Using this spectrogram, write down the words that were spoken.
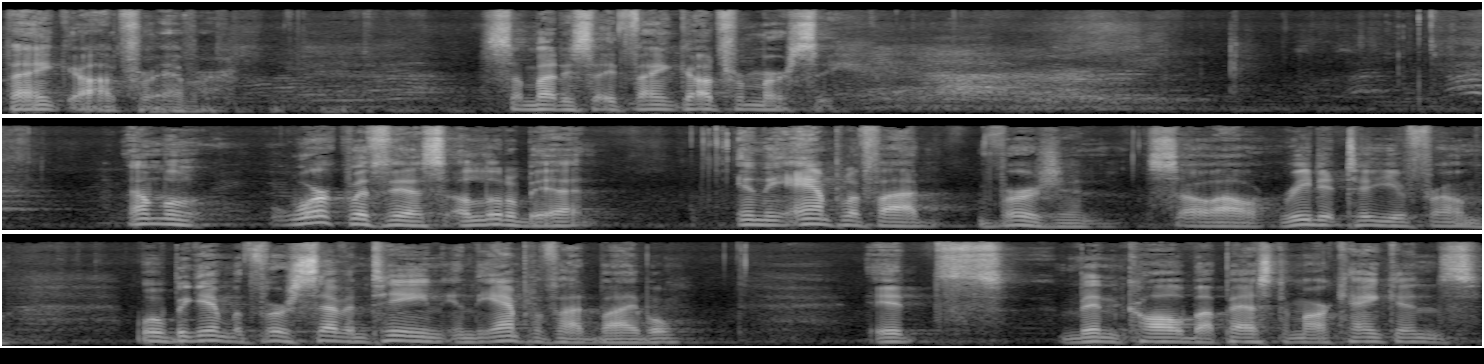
Thank God forever. Somebody say, Thank God for mercy. I'm going to work with this a little bit in the Amplified Version. So I'll read it to you from, we'll begin with verse 17 in the Amplified Bible. It's been called by Pastor Mark Hankins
